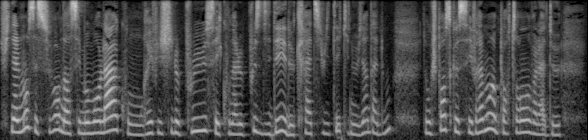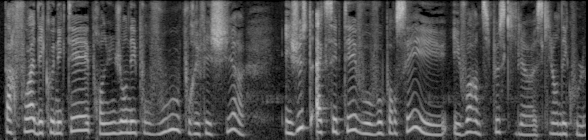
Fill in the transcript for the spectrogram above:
Finalement, c'est souvent dans ces moments-là qu'on réfléchit le plus et qu'on a le plus d'idées et de créativité qui nous vient à nous. Donc je pense que c'est vraiment important voilà, de parfois déconnecter, prendre une journée pour vous, pour réfléchir et juste accepter vos, pensées et, voir un petit peu ce qu'il euh, en découle.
